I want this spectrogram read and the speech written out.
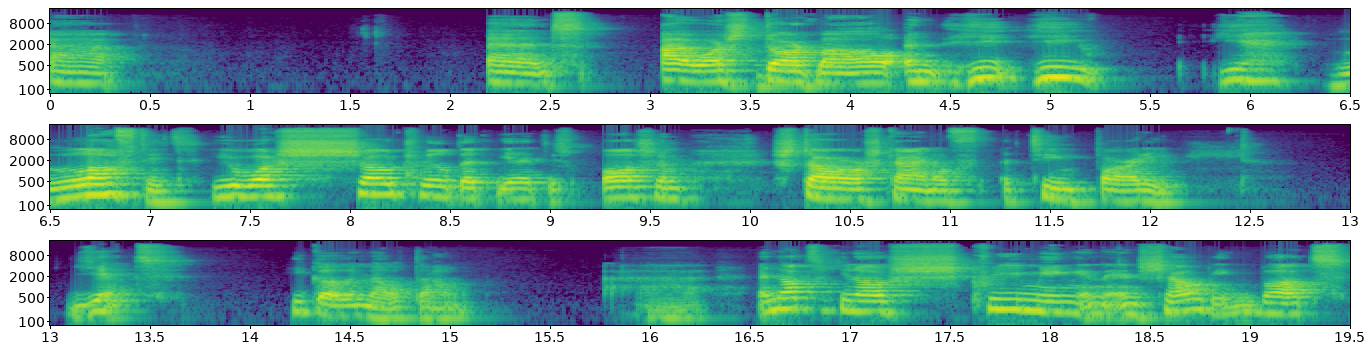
Uh, and I was Darth Maul and he, he, he loved it. He was so thrilled that we had this awesome Star Wars kind of a team party. Yet, he got a meltdown. Uh, and not you know screaming and, and shouting but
